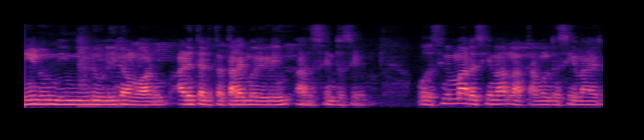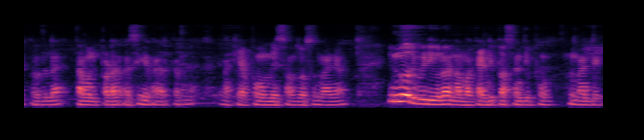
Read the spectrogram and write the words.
நீடும் நீ நீடொழி தான் வாடும் அடுத்தடுத்த தலைமுறைகளையும் அது சென்று சேரும். ஒரு சினிமா ரசிகனாக நான் தமிழ் ரசிகனாக இருக்கிறதுல தமிழ் பட ரசிகனாக இருக்கிறதுல எனக்கு எப்பவுமே சந்தோஷம் தாங்க இன்னொரு வீடியோவில் நம்ம கண்டிப்பாக சந்திப்போம். நன்றி.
